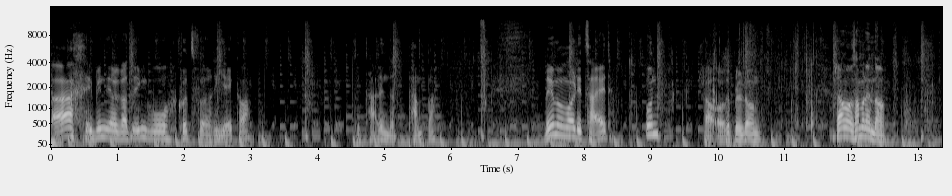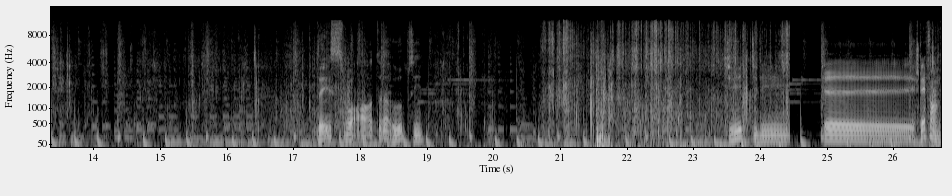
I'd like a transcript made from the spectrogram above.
Ach, ich bin ja gerade irgendwo kurz vor Rijeka. Total in der Pampa. Nehmen wir mal die Zeit und schau eure Bilder an. Schauen wir, was haben wir denn da? Das war der Upsi. Äh, Stefan.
